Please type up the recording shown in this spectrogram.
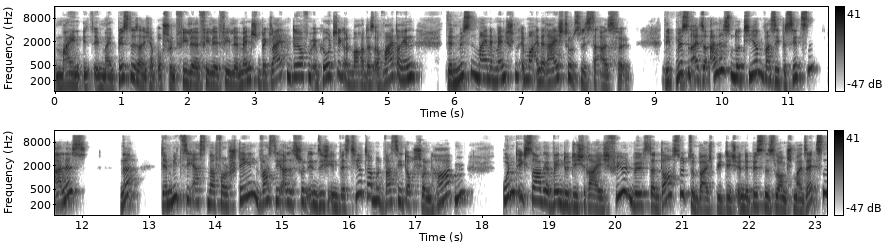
mein, in mein Business, also ich habe auch schon viele, viele, viele Menschen begleiten dürfen im Coaching und mache das auch weiterhin, dann müssen meine Menschen immer eine Reichtumsliste ausfüllen. Die müssen also alles notieren, was sie besitzen, alles, ne? damit sie erstmal verstehen, was sie alles schon in sich investiert haben und was sie doch schon haben und ich sage, wenn du dich reich fühlen willst, dann darfst du zum Beispiel dich in eine Business Lounge mal setzen.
